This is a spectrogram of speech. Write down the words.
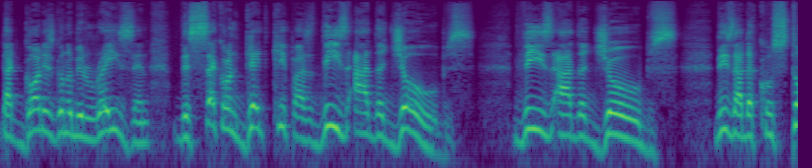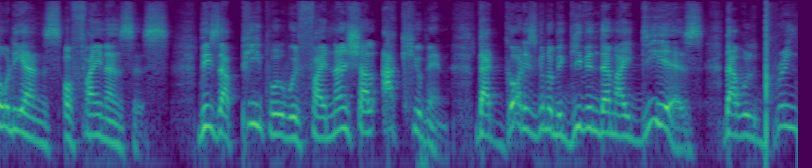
that God is going to be raising the second gatekeepers. These are the Jobs. These are the Jobs. These are the custodians of finances. These are people with financial acumen that God is going to be giving them ideas that will bring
